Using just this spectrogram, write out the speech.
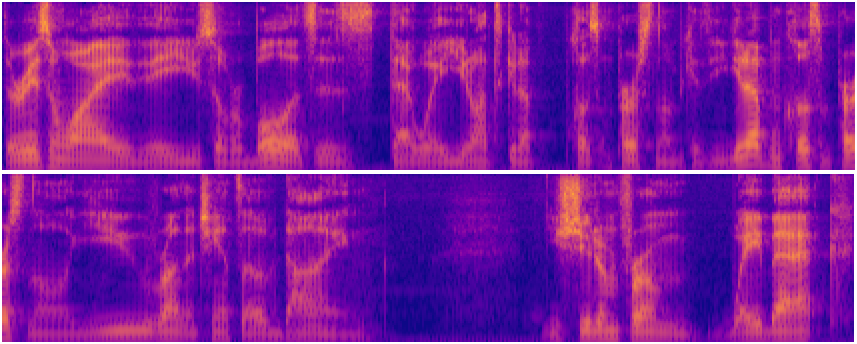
The reason why they use silver bullets is that way you don't have to get up close and personal because you get up and close and personal, you run the chance of dying. You shoot them from way back,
